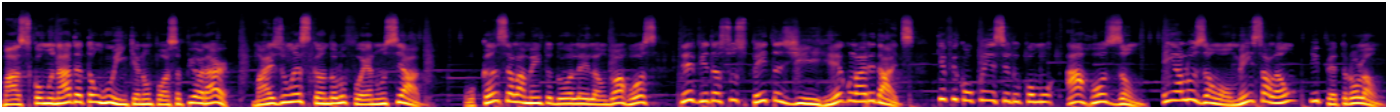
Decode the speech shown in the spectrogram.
Mas, como nada é tão ruim que não possa piorar, mais um escândalo foi anunciado o cancelamento do leilão do arroz devido a suspeitas de irregularidades, que ficou conhecido como arrozão, em alusão ao mensalão e petrolão.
